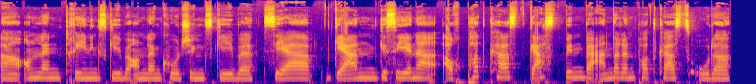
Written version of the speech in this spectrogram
äh, Online-Trainings gebe, Online-Coachings gebe, sehr gern gesehener auch Podcast-Gast bin bei anderen Podcasts oder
